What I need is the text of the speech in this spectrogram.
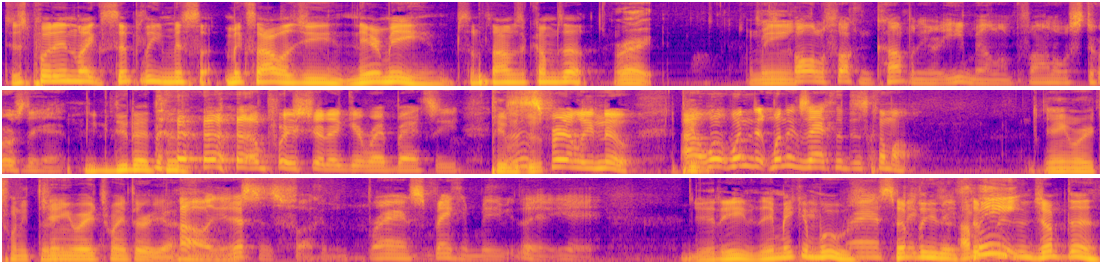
Just put in like simply mix- mixology near me. Sometimes it comes up. Right. I mean, Call the fucking company or email them. Find out what stores they at. You can do that too. I'm pretty sure they get right back to you. People this is fairly new. Uh, when, when, exactly did this come out? January 23rd. January 23rd, yeah. Oh yeah, this is fucking brand spanking baby. Yeah, yeah. yeah, they they making moves. Brand Simply, spanking- simply I mean- jumped in.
